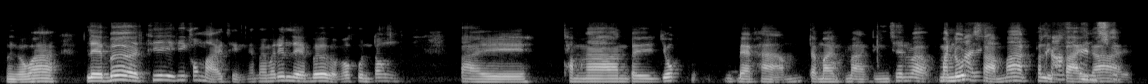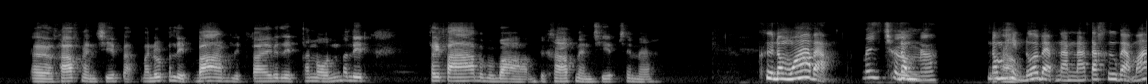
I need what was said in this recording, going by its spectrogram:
เหมือนกับว่า labor ที่ที่เขาหมายถึงมันไม่ได้ labor แบบว่าคุณต้องไปทำงานไปยกแบกหาม แต่มาร์กซ์หมายถึงเช่นว่า มนุษย์สามารถผลิตไฟได้ Craftsmanship เออ craftsmanship อะมนุษย์ผลิตบ้านผลิตไฟผลิตถนนผลิต ไฟฟ้าบาบาๆคือ craftsmanship ใช่ไหมคือน้องว่าแบบ ไม่เชิงนะน้องครับเห็นด้วยแบบนั้นนะแต่คือแบบว่า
